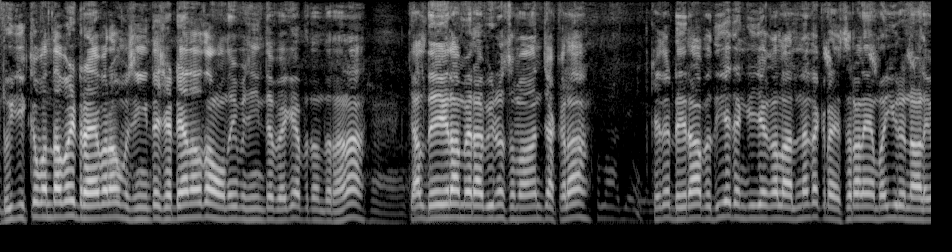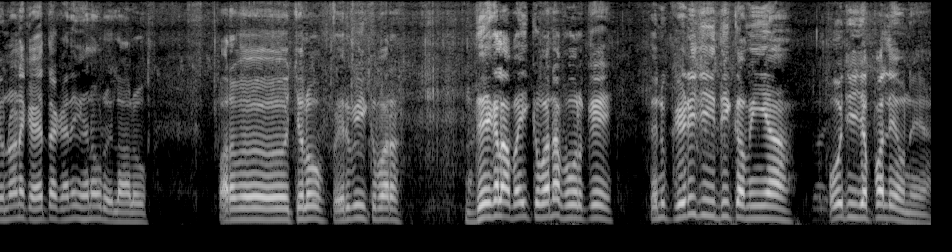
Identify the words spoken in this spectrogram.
ਦੂਜੀ ਇੱਕ ਬੰਦਾ ਬਾਈ ਡਰਾਈਵਰ ਆ ਉਹ ਮਸ਼ੀਨ ਤੇ ਛੱਡਿਆ ਦਾ ਉਹ ਤਾਂ ਆਉਂਦਾ ਹੀ ਮਸ਼ੀਨ ਤੇ ਬਹਿ ਗਿਆ ਪਤੰਦਰ ਹਨਾ? ਚੱਲ ਦੇਖ ਲੈ ਮੇਰਾ ਵੀਰ ਨੂੰ ਸਮਾਨ ਚੱਕ ਲਾ। ਕਿਤੇ ਡੇਰਾ ਵਧੀਆ ਚੰਗੀ ਜਗ੍ਹਾ ਲਾ ਲੈਣਾ ਤਾਂ ਕ੍ਰੈਸ਼ਰ ਵਾਲੇ ਆ ਬਾਈ ਉਰੇ ਨਾਲੇ ਉਹਨਾਂ ਨੇ ਕਹਿਤਾ ਕਹਿੰਦੇ ਵੀ ਹਨਾ ਉਰੇ ਲਾ ਲਓ। ਪਰ ਚਲੋ ਫਿਰ ਵੀ ਇੱਕ ਵਾਰ ਦੇਖ ਲੈ ਬਾਈ ਇੱਕ ਵਾਰ ਨਾ ਫੋਲ ਕੇ ਤੈਨੂੰ ਕਿਹੜੀ ਚੀਜ਼ ਦੀ ਕਮੀ ਆ ਉਹ ਚੀਜ਼ ਆਪਾਂ ਲਿਆਉਨੇ ਆ।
